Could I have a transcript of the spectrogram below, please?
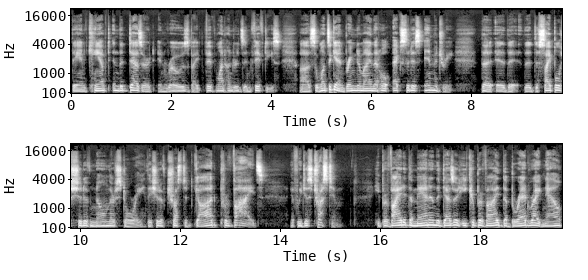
they encamped in the desert in rows by 100s and 50s. Uh, so, once again, bring to mind that whole Exodus imagery. The, uh, the, the disciples should have known their story. They should have trusted God provides if we just trust Him. He provided the man in the desert. He could provide the bread right now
